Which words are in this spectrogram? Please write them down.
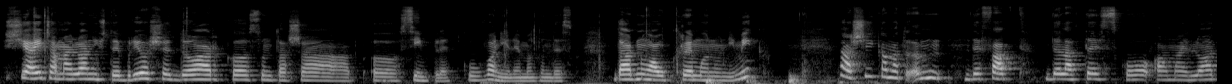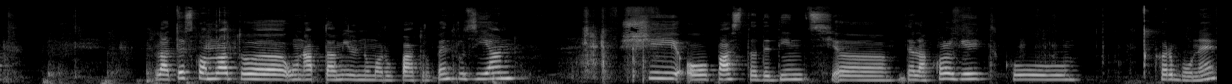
și aici am mai luat niște brioșe, doar că sunt așa uh, simple, cu vanilie mă gândesc. Dar nu au cremă, nu nimic. Da, și cam atât. De fapt, de la Tesco am mai luat... La Tesco am luat uh, un Aptamil numărul 4 pentru Zian și o pastă de dinți uh, de la Colgate cu cărbune.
